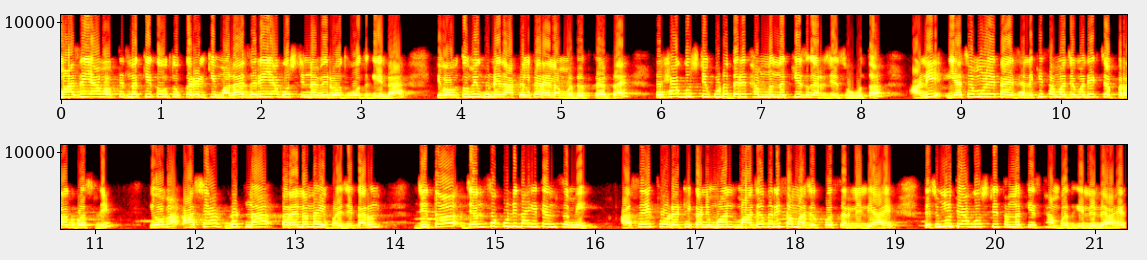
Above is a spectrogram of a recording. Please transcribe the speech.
माझं या बाबतीत नक्की कौतुक करेल की मला जरी या गोष्टींना विरोध होत गेला की बाबा तुम्ही गुन्हे दाखल करायला मदत करताय तर ह्या गोष्टी कुठंतरी थांबणं नक्कीच गरजेचं होतं. आणि याच्यामुळे काय झालं की समाजामध्ये एक चपराक बसली की बाबा अशा घटना करायला नाही पाहिजे. कारण जिथं ज्यांचं कुणी नाही त्यांचं मी. असं एक थोड्या ठिकाणी मन माझ्या तरी समाजात पसरलेली आहे. त्याच्यामुळे त्या गोष्टी नक्कीच थांबत गेलेल्या आहेत.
